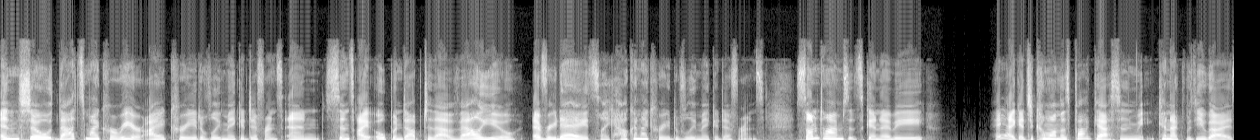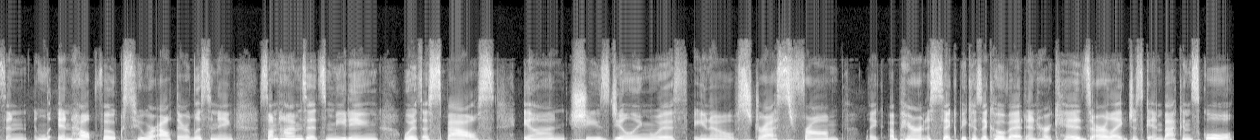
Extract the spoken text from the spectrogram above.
And so that's my career. I creatively make a difference. And since I opened up to that value every day, it's like, how can I creatively make a difference? Sometimes it's going to be, hey, I get to come on this podcast and me- connect with you guys and, and help folks who are out there listening. Sometimes it's meeting with a spouse and she's dealing with, you know, stress from like a parent is sick because of COVID and her kids are like just getting back in school.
